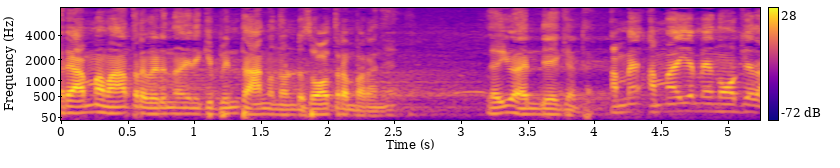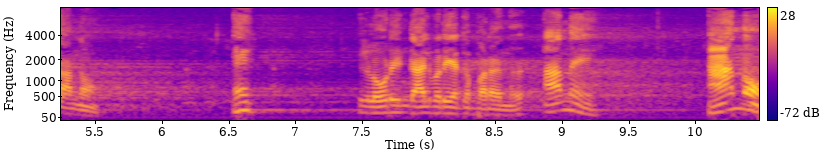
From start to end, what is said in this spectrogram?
ഒരമ്മ മാത്രം വരുന്നത് എനിക്ക് പിന്താങ്ങുന്നുണ്ട് സ്വോത്രം പറഞ്ഞ്. ദൈവം അനുഗ്രഹിക്കട്ടെ. അമ്മ അമ്മായി അമ്മയെ നോക്കിയതാണോ ഏ? ഈ ലോറിയും കാൽവറിയൊക്കെ പറയുന്നത്. ആന്നേ? ആന്നോ?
